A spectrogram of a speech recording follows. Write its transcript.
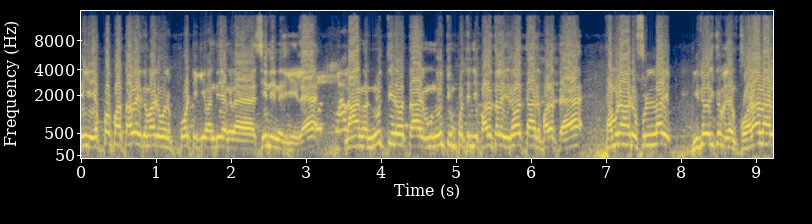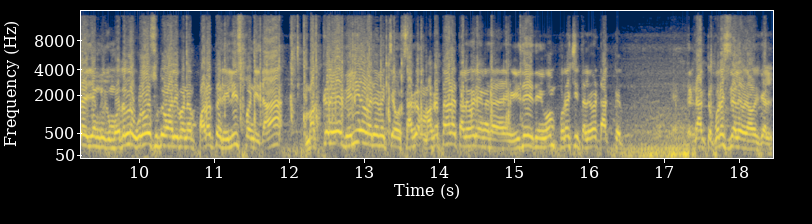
நீங்கள் எப்போ பார்த்தாலும் இது மாதிரி ஒரு போட்டிக்கு வந்து எங்களை சீண்டி நாங்கள் நூற்றி இருபத்தாறு நூற்றி முப்பத்தஞ்சு படத்தில் இருபத்தாறு படத்தை தமிழ்நாடு ஃபுல்லாக இது வரைக்கும் கொரோனாவில் எங்களுக்கு முதல்ல உழவு சுட்டு வாலிபனம் படத்தை ரிலீஸ் பண்ணி தான் மக்களே வெளியே வர வச்ச ஒரு சக மகத்தான தலைவர் எங்களோட இதய தெய்வம் புரட்சி தலைவர் டாக்டர் டாக்டர் புரட்சி தலைவர் அவர்கள்.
